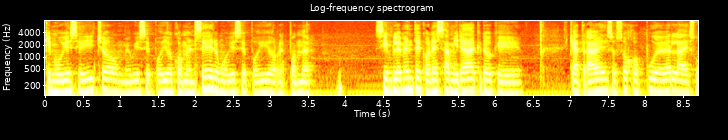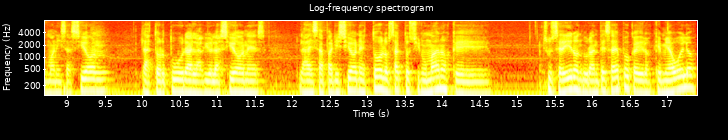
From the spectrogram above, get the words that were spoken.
que me hubiese dicho me hubiese podido convencer o me hubiese podido responder. Simplemente con esa mirada creo que, que a través de esos ojos pude ver la deshumanización, las torturas, las violaciones, las desapariciones, todos los actos inhumanos que sucedieron durante esa época y de los que mi abuelo,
